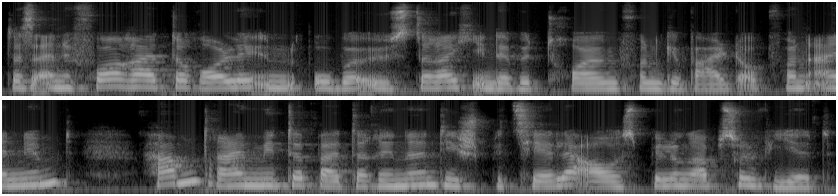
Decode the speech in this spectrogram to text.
das eine Vorreiterrolle in Oberösterreich in der Betreuung von Gewaltopfern einnimmt, haben drei Mitarbeiterinnen die spezielle Ausbildung absolviert.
